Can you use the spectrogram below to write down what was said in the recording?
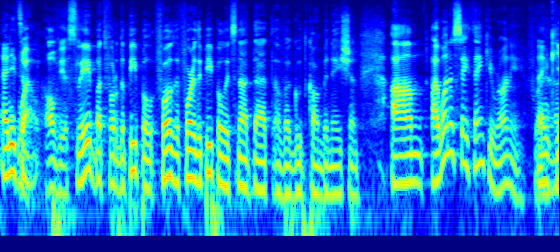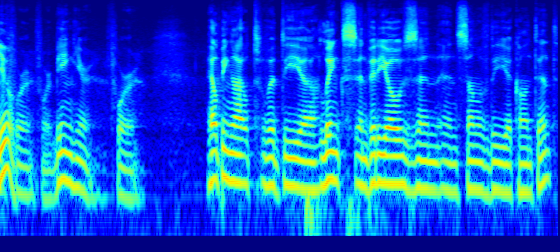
and it's well, obviously, but for the people, for the for the people, it's not that of a good combination. Um, I want to say thank you, Ronny. For, Thank you. for for being here, for helping out with the uh, links and videos and and some of the uh, content.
